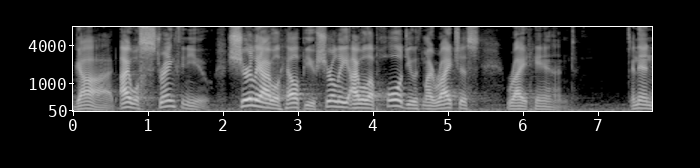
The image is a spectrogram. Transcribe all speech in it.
God. I will strengthen you. Surely I will help you. Surely I will uphold you with my righteous right hand. And then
